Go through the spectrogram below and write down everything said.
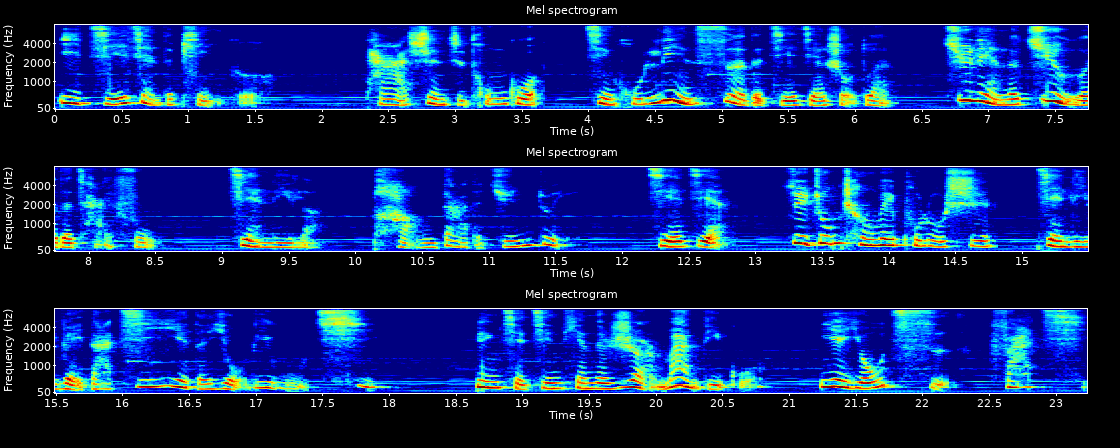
以节俭的品格。他甚至通过近乎吝啬的节俭手段，聚敛了巨额的财富，建立了庞大的军队。节俭最终成为普鲁士建立伟大基业的有力武器，并且今天的日耳曼帝国也由此发起。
